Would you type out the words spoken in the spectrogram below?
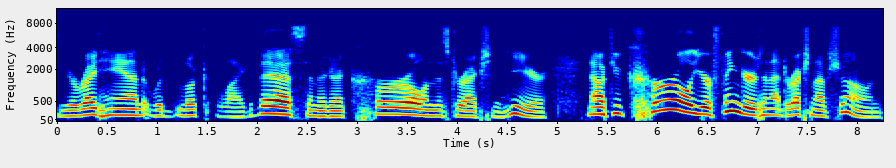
your right hand would look like this, and they're going to curl in this direction here. Now, if you curl your fingers in that direction I've shown,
